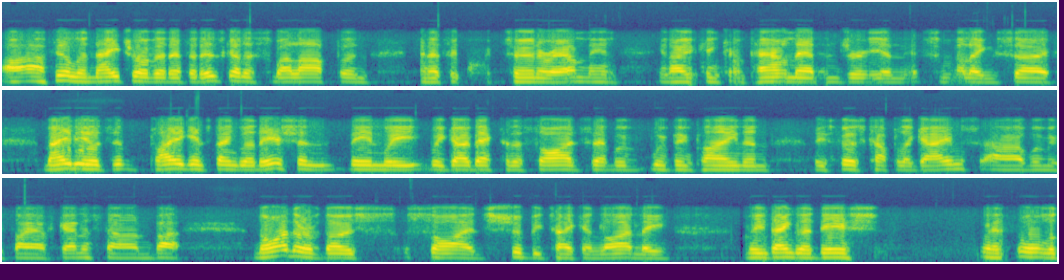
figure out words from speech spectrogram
I feel the nature of it. If it is going to swell up and and it's a quick turnaround, then you know you can compound that injury and that swelling. So maybe it's a play against Bangladesh, and then we, we go back to the sides that we've we've been playing in these first couple of games uh, when we play Afghanistan. But neither of those sides should be taken lightly. I mean, Bangladesh, with all the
